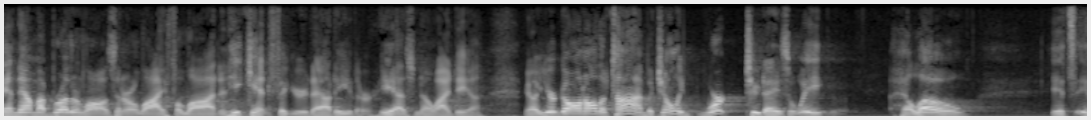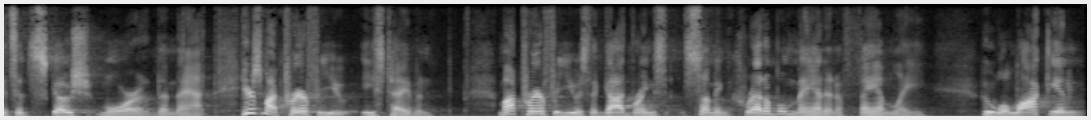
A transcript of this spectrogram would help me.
And now my brother-in-law is in our life a lot, and he can't figure it out either. He has no idea. You know, you're gone all the time, but you only work two days a week. Hello. It's, it's a skosh more than that. Here's my prayer for you, East Haven. My prayer for you is that God brings some incredible man and a family who will lock in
